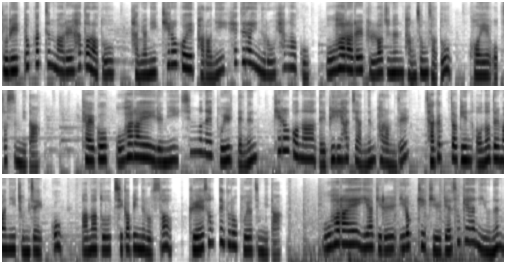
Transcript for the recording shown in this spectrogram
둘이 똑같은 말을 하더라도 당연히 캐러거의 발언이 헤드라인으로 향하고 오하라를 불러주는 방송사도 거의 없었습니다. 결국 오하라의 이름이 신문에 보일 때는 캐러거나 네빌이 하지 않는 발언들, 자극적인 언어들만이 존재했고 아마도 직업인으로서 그의 선택으로 보여집니다. 오하라의 이야기를 이렇게 길게 소개한 이유는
